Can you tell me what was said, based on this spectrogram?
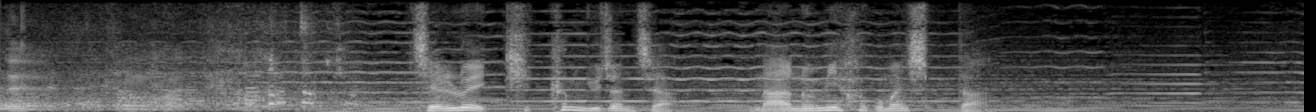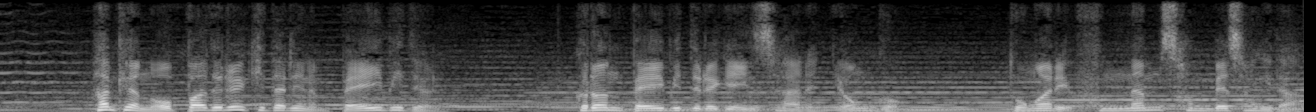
네 그런 것 같아요. 젤로의 키 큰 유전자 나눔이 하고만 싶다. 한편 오빠들을 기다리는 베이비들 그런 베이비들에게 인사하는 영국 동아리 훈남 선배상이다.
